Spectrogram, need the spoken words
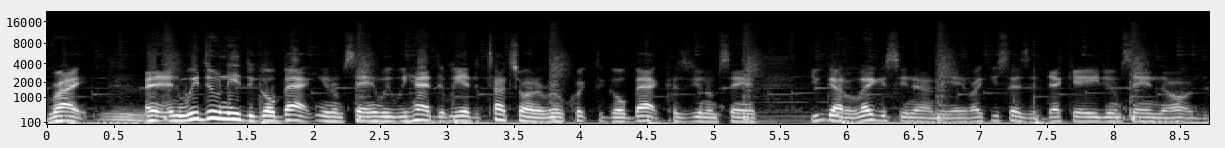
Right. And, and we do need to go back, you know what I'm saying? We, we had to we had to touch on it real quick to go back because you know what I'm saying, you've got a legacy now in the A. Like you said, it's a decade, you know what I'm saying? The,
